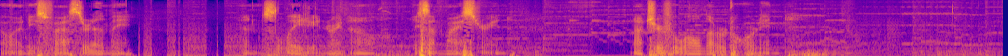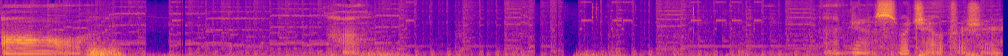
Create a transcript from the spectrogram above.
Oh, and he's faster than me. And it's lagging right now. At least on my screen. Not sure if it will in the recording. Oh. Gonna switch out for sure.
